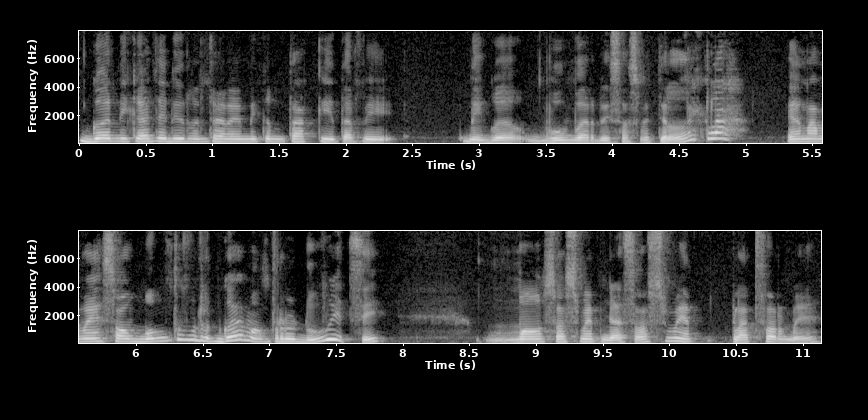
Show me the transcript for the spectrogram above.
gue nikahnya direncanain di Kentucky tapi nih gue bubar di sosmed. Jelek lah. Yang namanya sombong tuh menurut gue emang perlu duit sih. Mau sosmed nggak sosmed platformnya.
